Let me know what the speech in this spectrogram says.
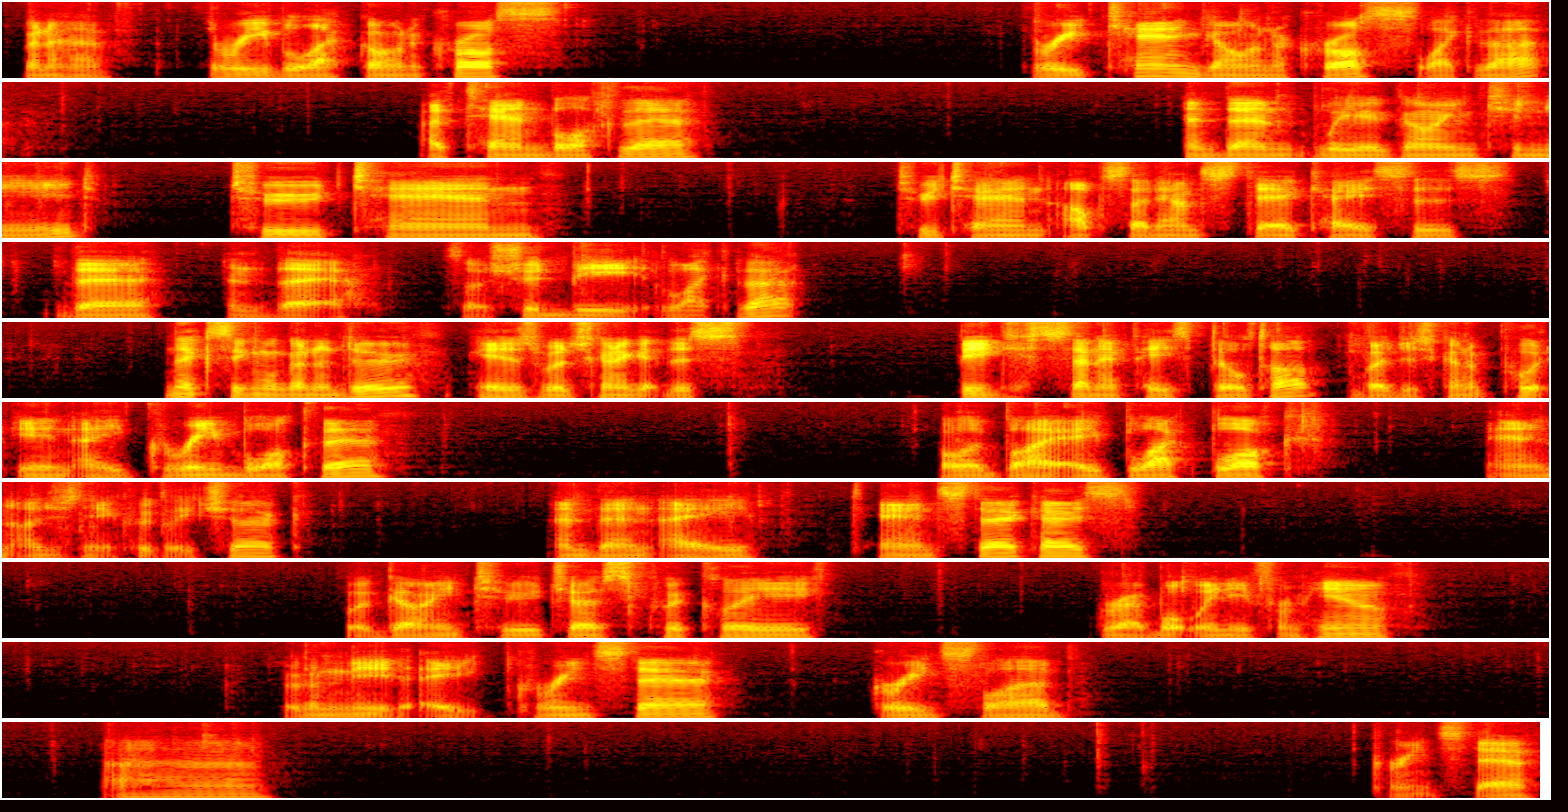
we're going to have three black going across, three tan going across like that. A tan block there. And then we are going to need two tan, two tan upside down staircases there and there. So it should be like that. Next thing we're going to do is we're just going to get this big centerpiece built up. We're just going to put in a green block there followed by a black block, and I just need to quickly check, and then a tan staircase. We're going to just quickly grab what we need from here. We're going to need a green stair, green slab, uh, green stair.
